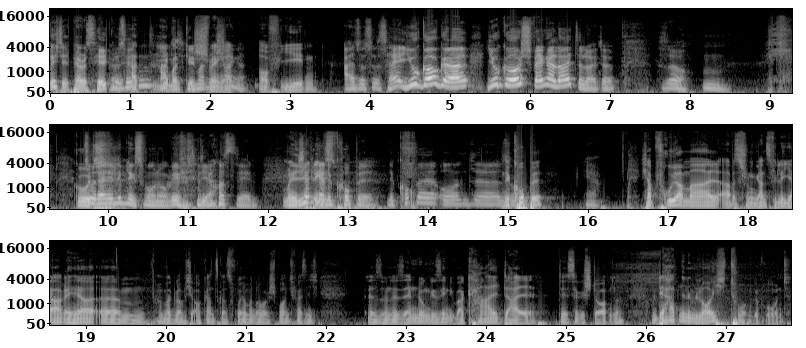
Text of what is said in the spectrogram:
Richtig, Paris Hilton, Paris Hilton hat, hat jemand geschwängert. geschwängert. Auf jeden. Also es ist, hey, you go, girl, you go, schwänger Leute, Leute. So, hm. Gut. so deine Lieblingswohnung, wie würde die aussehen? Meine Ich hätte gerne eine Kuppel. Eine Kuppel und äh, eine so, Kuppel. Ja. Ich habe früher mal, aber es ist schon ganz viele Jahre her, ähm, haben wir, glaube ich, auch ganz, ganz früher mal drüber gesprochen, ich weiß nicht, äh, so eine Sendung gesehen über Karl Dall. Der ist ja gestorben, ne? Und der hat in einem Leuchtturm gewohnt.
